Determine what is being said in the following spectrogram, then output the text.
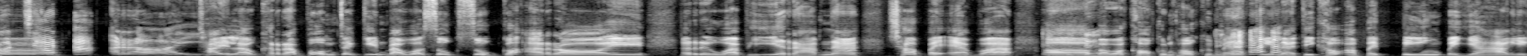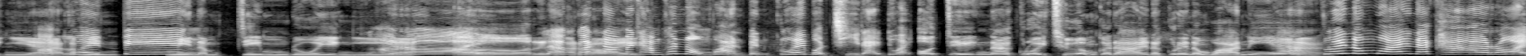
รสชาติอร่อย ใช่แล้วครับผมจะกินแบบว่าสุกๆก็อร่อย หรือว่าพี่รับนะ ชอบไปแอบว่าเออแบบว่าขอคุณพ่อคุณแม่กินนะที่เขาเอาไปปิ้งไปย่างอย่างเงี้ยอ๋อแล้วกล้วยมีปิ้งมีน้ำจิ้มด้วยอย่างเงี้ยอร่อยเออเรียกแล้วว่าอก็ร่อยนำไปทำขนมหวานเป็นกล้วยบดชีได้ด้วย โอ้จริงนะ กล้วยเชื่อมก็ได้นะกล้วยน้ำว้าเนี่ยกล้วย น้ำว้านะคะอร่อย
